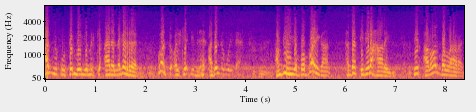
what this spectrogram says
cadmi quuta mooye markii caana laga raado goorta colkeedii dhexe cadalla weynaato cambihii iyo babaygaan haddaan cidila haalayni nin calool ballaaran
